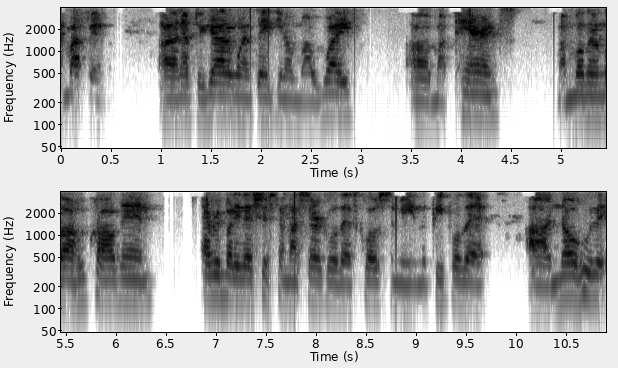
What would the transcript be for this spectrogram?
and my family. Uh, and after God, I want to thank you know my wife, uh, my parents, my mother-in-law who called in, everybody that's just in my circle that's close to me, and the people that uh, know who they,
